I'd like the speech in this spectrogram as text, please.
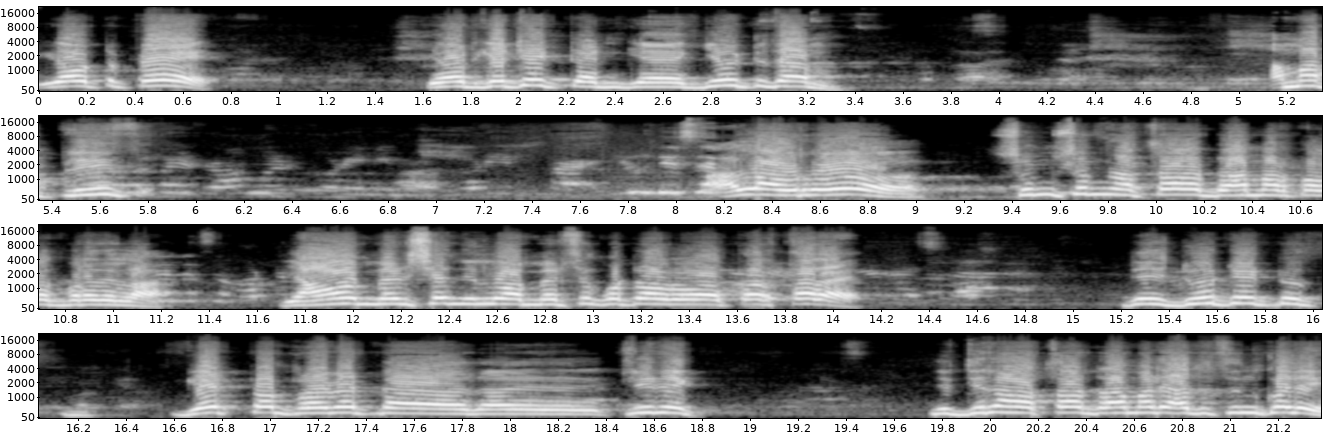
you have to pay you have get it and give to them ಅಮ್ಮ ಪ್ಲೀಸ್ ಅಲ್ಲ, ಅವರು ಸುಮ್ ಸುಮ್ನೆ ಹತ್ರ ಡ್ರಾ ಮಾಡ್ಕೊಳಕ್ ಬರೋದಿಲ್ಲ. ಯಾವ ಮೆಡಿಸಿನ್ ಇಲ್ವೋ ಮೆಡಿಸಿನ್ ಕೊಟ್ಟು ಅವರು ತರ್ತಾರೆ this duty to get from private clinic ನೀವು ದಿನ ಹತ್ತು ಡ್ರಾ ಮಾಡಿ ಅದು ತಿಂದ್ಕೊಳ್ಳಿ.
